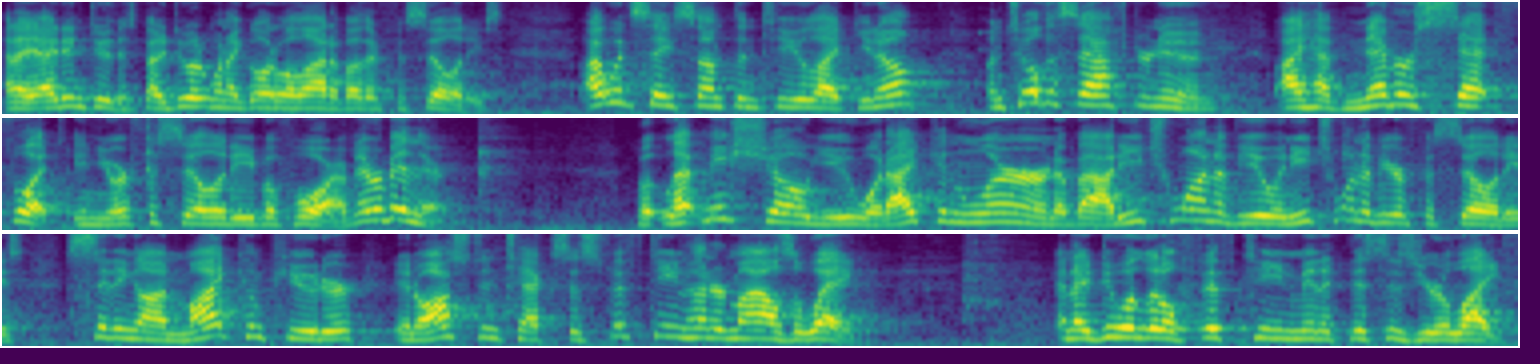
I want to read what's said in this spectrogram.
and I, I, didn't do this, but I do it when I go to a lot of other facilities. I would say something to you like, you know, until this afternoon, I have never set foot in your facility before. I've never been there. But let me show you what I can learn about each one of you and each one of your facilities sitting on my computer in Austin, Texas, 1,500 miles away. And I do a little 15 minute, this is your life.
